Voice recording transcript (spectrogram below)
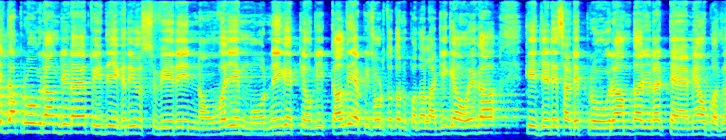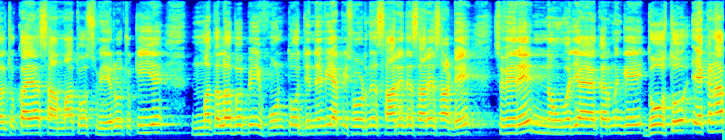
ਅੱਜ ਦਾ ਪ੍ਰੋਗਰਾਮ ਜਿਹੜਾ ਹੈ, ਤੁਸੀਂ ਦੇਖ ਰਹੇ ਹੋ ਸਵੇਰੇ 9 ਵਜੇ ਮਾਰਨਿੰਗ ਕਿਉਂਕਿ ਕੱਲ ਦੇ ਐਪੀਸੋਡ ਤੋਂ ਤੁਹਾਨੂੰ ਪਤਾ ਲੱਗ ਹੀ ਗਿਆ ਹੋਵੇਗਾ ਕਿ ਜਿਹੜੇ ਸਾਡੇ ਪ੍ਰੋਗਰਾਮ ਦਾ ਜਿਹੜਾ ਟਾਈਮ ਹੈ ਉਹ ਬਦਲ ਚੁੱਕਾ ਹੈ ਸ਼ਾਮਾਂ ਤੋਂ ਸਵੇਰ ਹੋ ਚੁੱਕੀ ਹੈ ਮਤਲਬ ਵੀ ਹੁਣ ਤੋਂ ਜਿੰਨੇ ਵੀ ਐਪੀਸੋਡ ਨੇ, ਸਾਰੇ ਦੇ ਸਾਰੇ ਸਾਡੇ ਸਵੇਰੇ 9 ਵਜੇ ਆਇਆ ਕਰਨਗੇ। ਦੋਸਤੋ, ਇੱਕ ਨਾ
